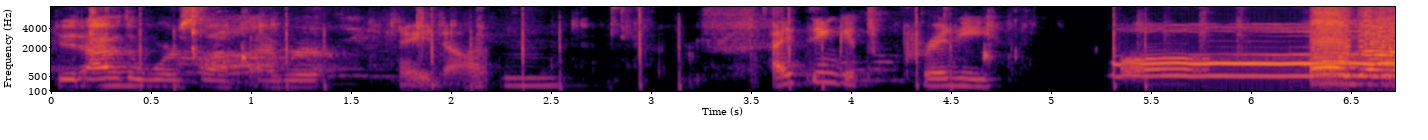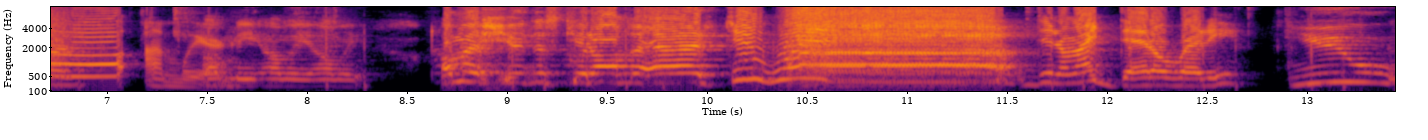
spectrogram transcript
Dude, I have the worst laugh ever. Don't. Mm. I think it's pretty. Oh, God. I'm weird. Help me, help me, help me. I'm gonna shoot this kid off the edge. Dude, what? Ah! Dude, am I dead already? You,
